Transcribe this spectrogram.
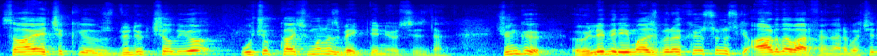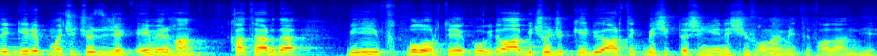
Sahaya çıkıyorsunuz, düdük çalıyor, uçup kaçmanız bekleniyor sizden. Çünkü öyle bir imaj bırakıyorsunuz ki Arda var Fenerbahçe'de girip maçı çözecek. Emirhan Katar'da bir iyi futbol ortaya koydu. Abi çocuk geliyor artık Beşiktaş'ın yeni şifo Mehmet'i falan diye.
